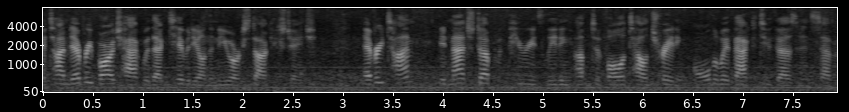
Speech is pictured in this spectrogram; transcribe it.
I timed every barge hack with activity on the New York Stock Exchange. Every time, it matched up with periods leading up to volatile trading all the way back to 2007.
